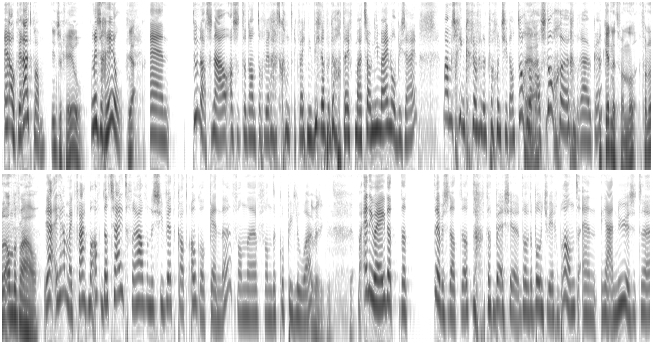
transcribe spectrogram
er ook weer uitkwam. In zijn geheel. In zijn geheel. Ja. En toen dacht ze, nou, als het er dan toch weer uitkomt, ik weet niet wie dat bedacht heeft, maar het zou niet mijn hobby zijn. Maar misschien kunnen we het boontje dan toch ja. nog alsnog uh, gebruiken. We kennen het van, van een ander verhaal. Ja, ja, maar ik vraag me af dat zij het verhaal van de civetkat ook al kende, van, uh, van de Kopiluwak. Dat weet ik niet. Ja. Maar anyway, dat, dat, hebben ze dat, dat, dat, dat besje, dat, dat boontje weer gebrand. En ja, nu is het... Uh,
